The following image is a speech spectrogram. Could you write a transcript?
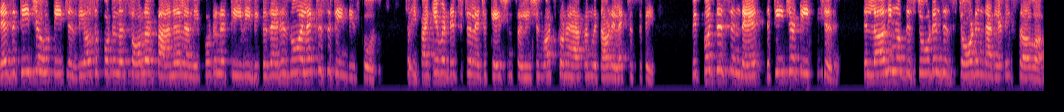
There's a teacher who teaches. We also put in a solar panel and we put in a TV because there is no electricity in these schools. So if I give a digital education solution, what's going to happen without electricity? We put this in there. The teacher teaches. The learning of the students is stored in that little server.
